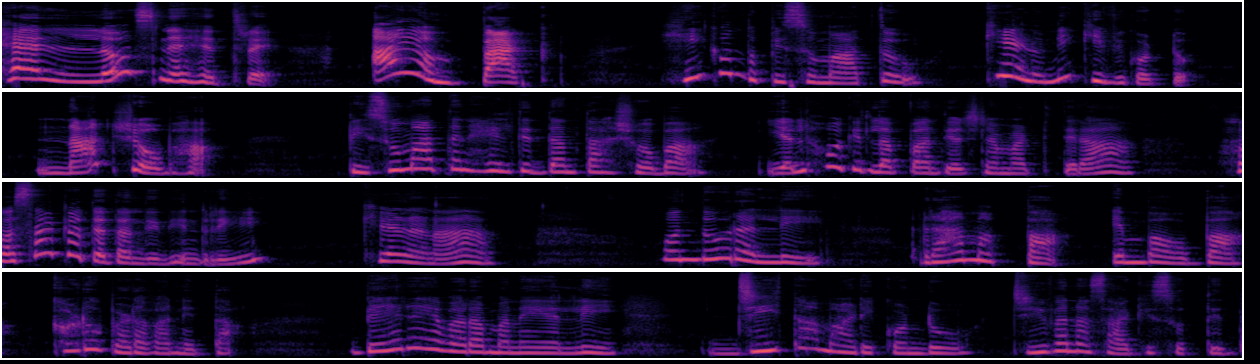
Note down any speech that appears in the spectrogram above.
ಹೆಲ್ಲೋ ಸ್ನೇಹಿತರೆ. ಐ ಆಮ್ ಬ್ಯಾಕ್ ಹೀಗೊಂದು ಪಿಸು ಮಾತು ಕೇಳು ನೀ ಕಿವಿಗೊಟ್ಟು. ನಾನ್ ಶೋಭಾ. ಪಿಸು ಮಾತನ್ನು ಹೇಳ್ತಿದ್ದಂತಹ ಶೋಭಾ ಎಲ್ಲಿ ಹೋಗಿದ್ಲಪ್ಪ ಅಂತ ಯೋಚನೆ ಮಾಡ್ತಿದ್ದೀರಾ? ಹೊಸ ಕತೆ ತಂದಿದ್ದೀನ್ರಿ. ಕೇಳೋಣ. ಒಂದೂರಲ್ಲಿ ರಾಮಪ್ಪ ಎಂಬ ಒಬ್ಬ ಕಡು ಬಡವನಿದ್ದ. ಬೇರೆಯವರ ಮನೆಯಲ್ಲಿ ಜೀತ ಮಾಡಿಕೊಂಡು ಜೀವನ ಸಾಗಿಸುತ್ತಿದ್ದ.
